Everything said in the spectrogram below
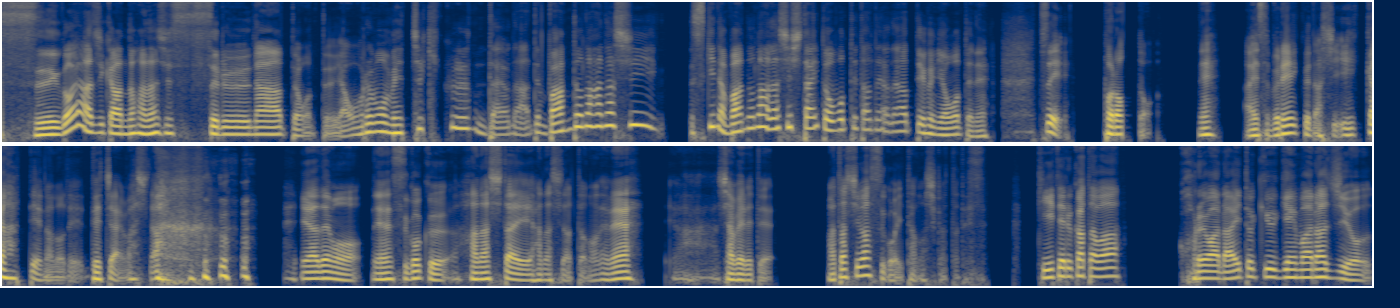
すごいアジカンの話するなーって思って、いや、俺もめっちゃ聞くんだよな。で、バンドの話、好きなバンドの話したいと思ってたんだよなっていうふうに思ってね、つい、ポロッと、ね、アイスブレイクだし、いいかっていうので出ちゃいました。いや、でもね、すごく話したい話だったのでね、いや、喋れて、私はすごい楽しかったです。聞いてる方は、これはライト級ゲーマーラジオ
